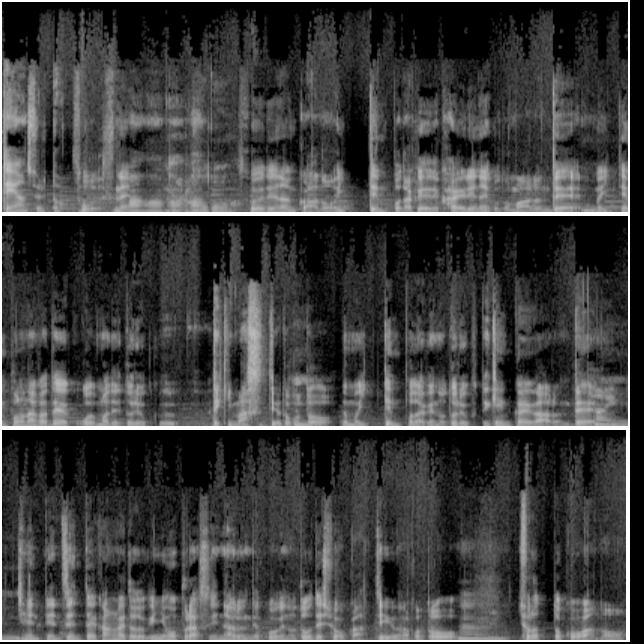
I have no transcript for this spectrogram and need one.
提案すると。そうですね。ああなるほど。それでなんかあの1店舗だけで変えれないこともあるんで、うん。まあ、1店舗の中でここまで努力できますっていうところと、でも1店舗だけの努力って限界があるんで、はい。うんチェーン店全体考えた時にもプラスになるんでこういうのどうでしょうかっていうようなことをうん。ちょろっとこうあの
